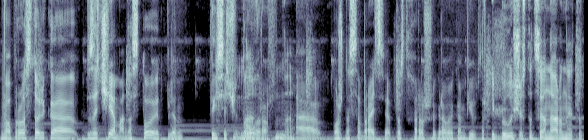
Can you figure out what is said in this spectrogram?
Вопрос только, зачем? Она стоит, блин, тысячу Да, долларов, да. а можно собрать себе просто хороший игровой компьютер. И был еще стационарный этот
